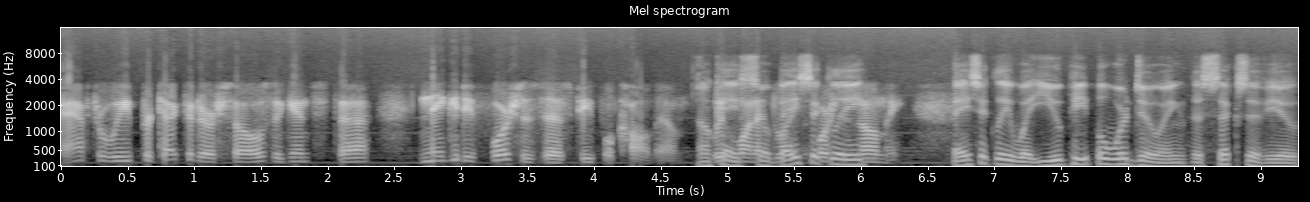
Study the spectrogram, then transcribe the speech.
after we protected ourselves against uh, negative forces, as people call them. Okay, so basically-. Basically, what you people were doing, the six of you,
